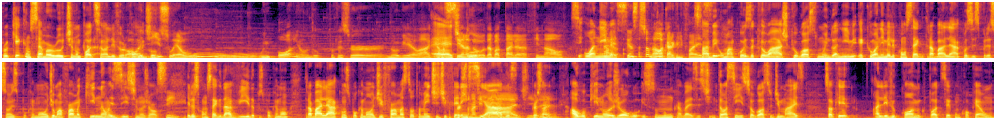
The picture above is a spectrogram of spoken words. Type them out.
Por que, que um Samurut não pode ser um alívio Prova cômico? disso é o, o Empoleon do professor Nogueira lá, aquela É, cena tipo- do- da batalha final. Sim, o anime... Cara, é sensacional a cara que ele faz. Sabe, uma coisa que eu acho que eu gosto muito do anime é que o anime ele consegue trabalhar com as expressões do Pokémon de uma forma que não existe no jogo. Sim. Eles conseguem dar vida pros Pokémon, trabalhar com os Pokémon de formas totalmente diferenciadas. Person- né? Algo que no jogo isso nunca vai existir. Então, assim, isso eu gosto demais. Só que alívio cômico pode ser com qualquer um.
